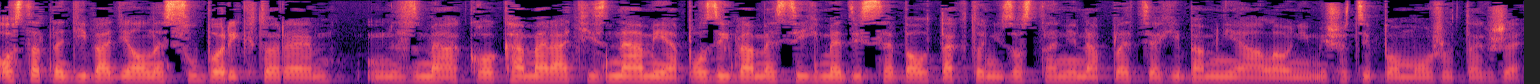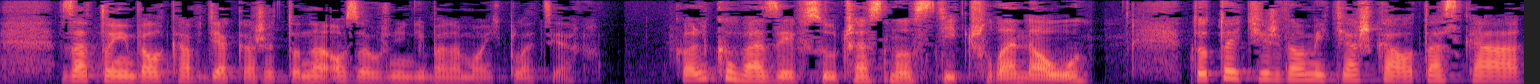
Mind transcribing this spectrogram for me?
ostatné divadelné súbory, ktoré sme ako kamaráti známi a pozývame si ich medzi sebou, tak to nezostane na pleciach iba mňa, ale oni mi všetci pomôžu. Takže za to im veľká vďaka, že to naozaj už nie iba na mojich pleciach. Koľko vás je v súčasnosti členov? Toto je tiež veľmi ťažká otázka.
